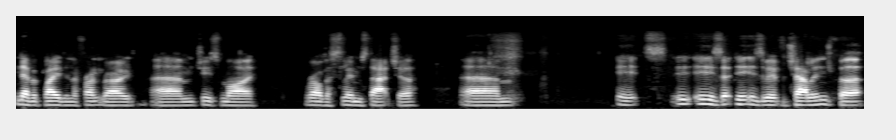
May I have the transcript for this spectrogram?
never played in the front row, um, due to my rather slim stature, um, it's it is it is a bit of a challenge. But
